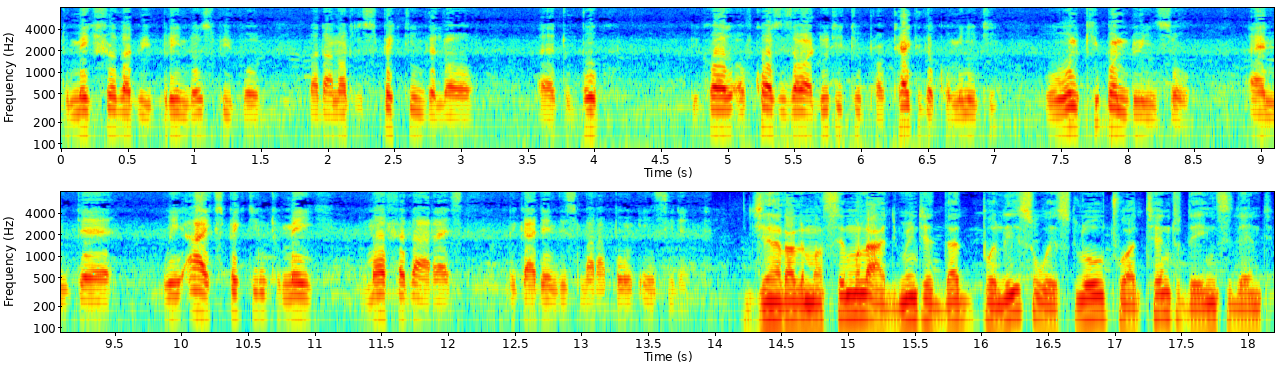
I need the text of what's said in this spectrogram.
to make sure that we bring those people that are not respecting the law uh, to book. Because, of course, it's our duty to protect the community. We will keep on doing so. And uh, we are expecting to make more further arrests regarding this Marapong incident. General Masemola admitted that police were slow to attend to the incident.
